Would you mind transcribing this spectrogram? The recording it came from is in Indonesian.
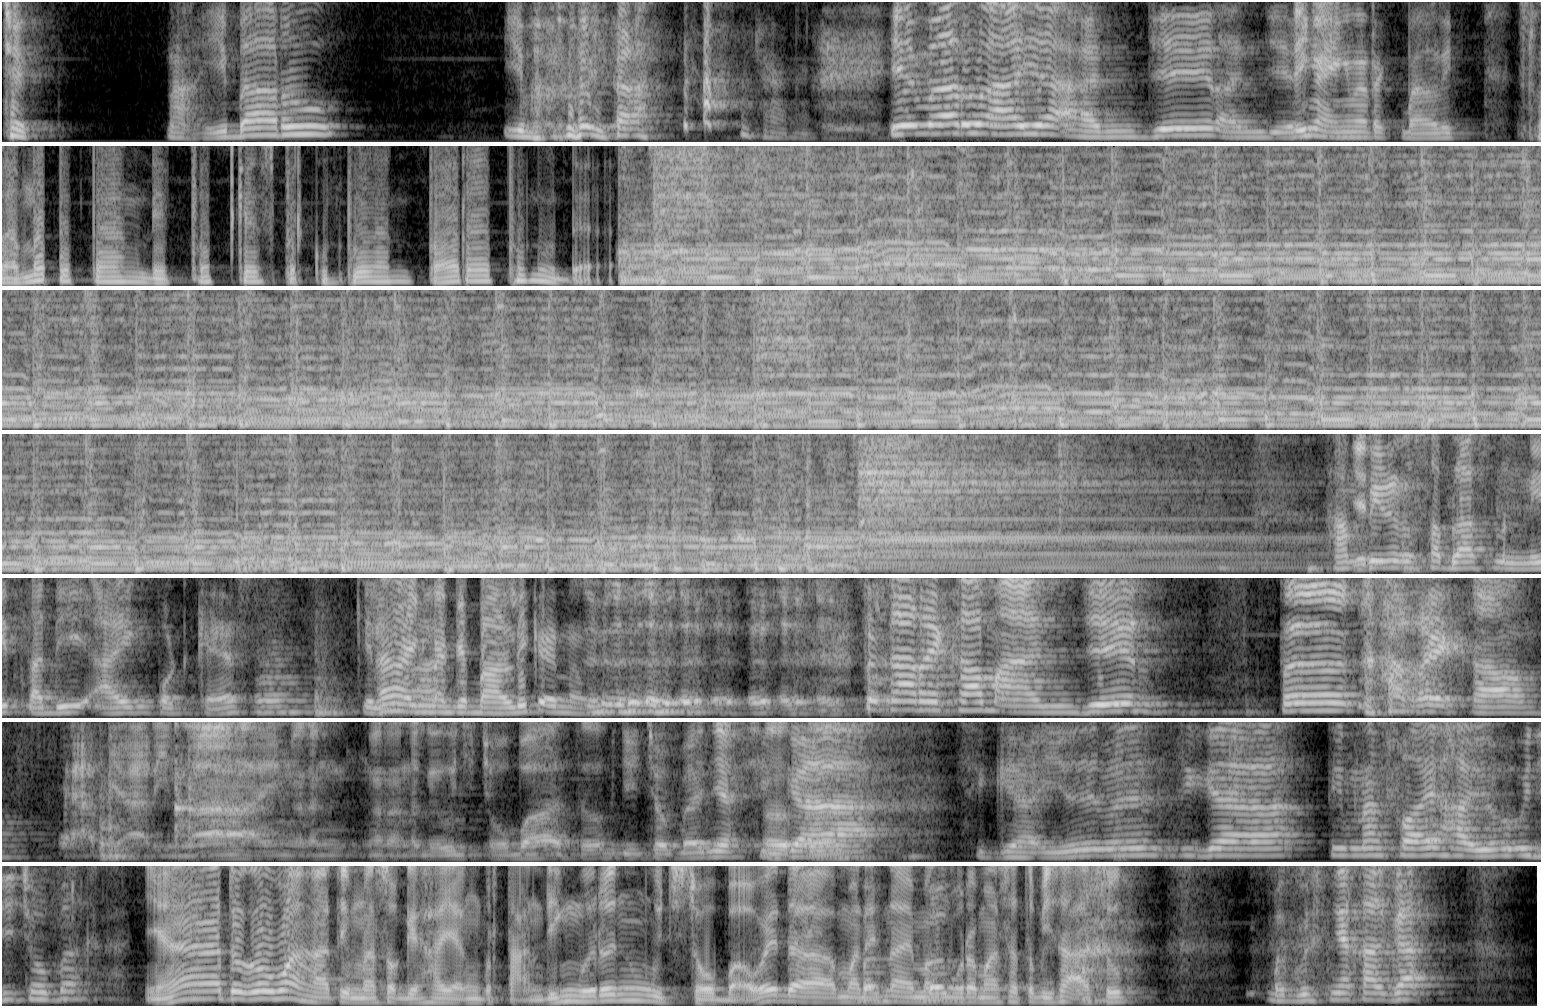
Cek. Nah, iya baru. Iya baru ya. Iya baru ayah anjir anjir. Jadi nggak ingin narik balik. Selamat datang di podcast perkumpulan para pemuda. Hampir 11 menit tadi aing podcast. Ah, ingin narik balik kan. Teka rekam anjir. Teka rekam. Ya biarin lah, yang ngarang ngarang lagi uji coba tuh. Uji cobanya siga siga iya mana siga timnas wae hayo uji coba. Ya tuh kau mah timnas oge hayang bertanding meureun uji coba we da manehna emang urang masa teu bisa asup. Bagusnya kagak.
